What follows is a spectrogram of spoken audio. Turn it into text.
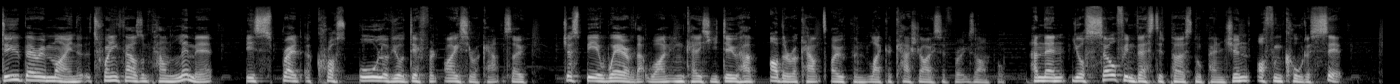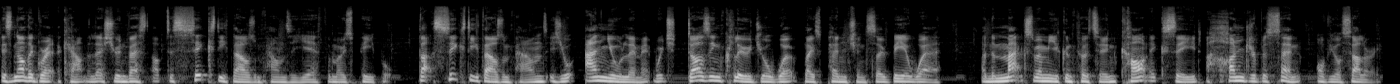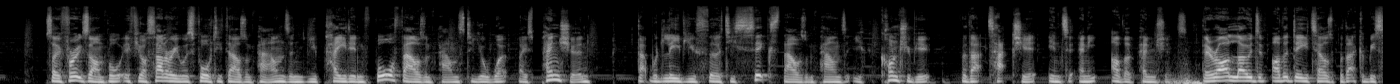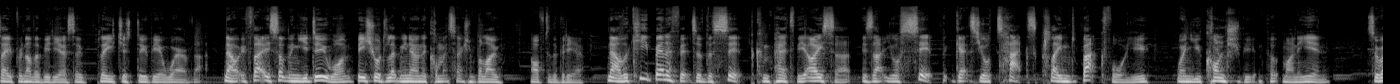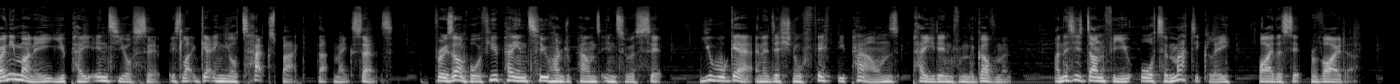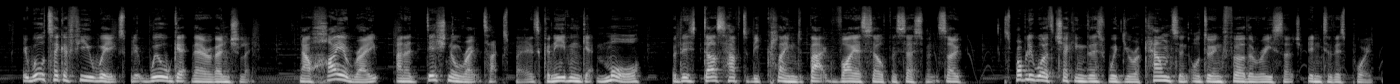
Do bear in mind that the £20,000 limit is spread across all of your different ISA accounts. So just be aware of that one in case you do have other accounts open, like a cash ISA, for example. And then your self invested personal pension, often called a SIPP, is another great account that lets you invest up to £60,000 a year for most people. That £60,000 is your annual limit, which does include your workplace pension, so be aware. And the maximum you can put in can't exceed 100% of your salary. So, for example, if your salary was £40,000 and you paid in £4,000 to your workplace pension, that would leave you £36,000 that you could contribute for that tax year into any other pensions. There are loads of other details, but that could be saved for another video, so please just do be aware of that. Now, if that is something you do want, be sure to let me know in the comment section below after the video. Now, the key benefits of the SIPP compared to the ISA is that your SIPP gets your tax claimed back for you when you contribute and put money in. So any money you pay into your SIPP is like getting your tax back, if that makes sense. For example, if you pay in £200 into a SIPP, you will get an additional £50 paid in from the government. And this is done for you automatically by the SIPP provider. It will take a few weeks, but it will get there eventually. Now, higher rate and additional rate taxpayers can even get more, but this does have to be claimed back via self assessment. So it's probably worth checking this with your accountant or doing further research into this point.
